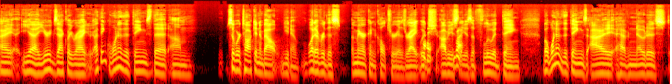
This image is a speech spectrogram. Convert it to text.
I yeah, you're exactly right. I think one of the things that um, so we're talking about you know whatever this American culture is, right? Which right. obviously right. is a fluid thing. But one of the things I have noticed,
